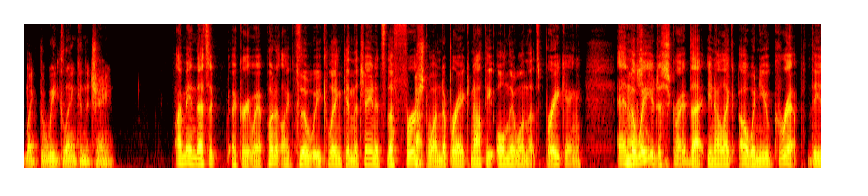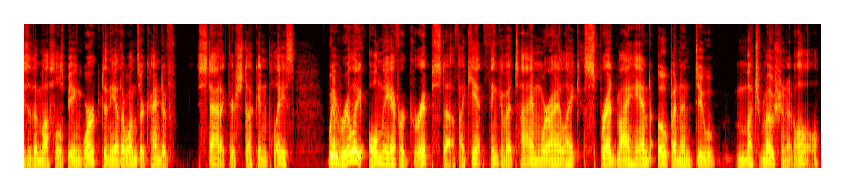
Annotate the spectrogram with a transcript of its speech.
like the weak link in the chain. I mean, that's a, a great way to put it. Like the weak link in the chain, it's the first one to break, not the only one that's breaking. And Absolutely. the way you describe that, you know, like, oh, when you grip, these are the muscles being worked and the other ones are kind of static, they're stuck in place. We really only ever grip stuff. I can't think of a time where I like spread my hand open and do much motion at all.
